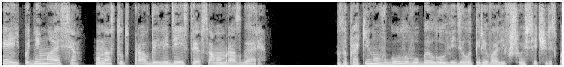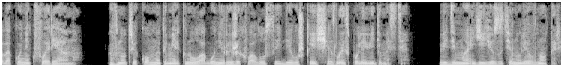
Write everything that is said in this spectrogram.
«Эй, поднимайся! У нас тут правда или действие в самом разгаре!» Запрокинув голову, Белла увидела перевалившуюся через подоконник Флориану. Внутри комнаты мелькнул огонь рыжих волос, и девушка исчезла из поля видимости. Видимо, ее затянули внутрь.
